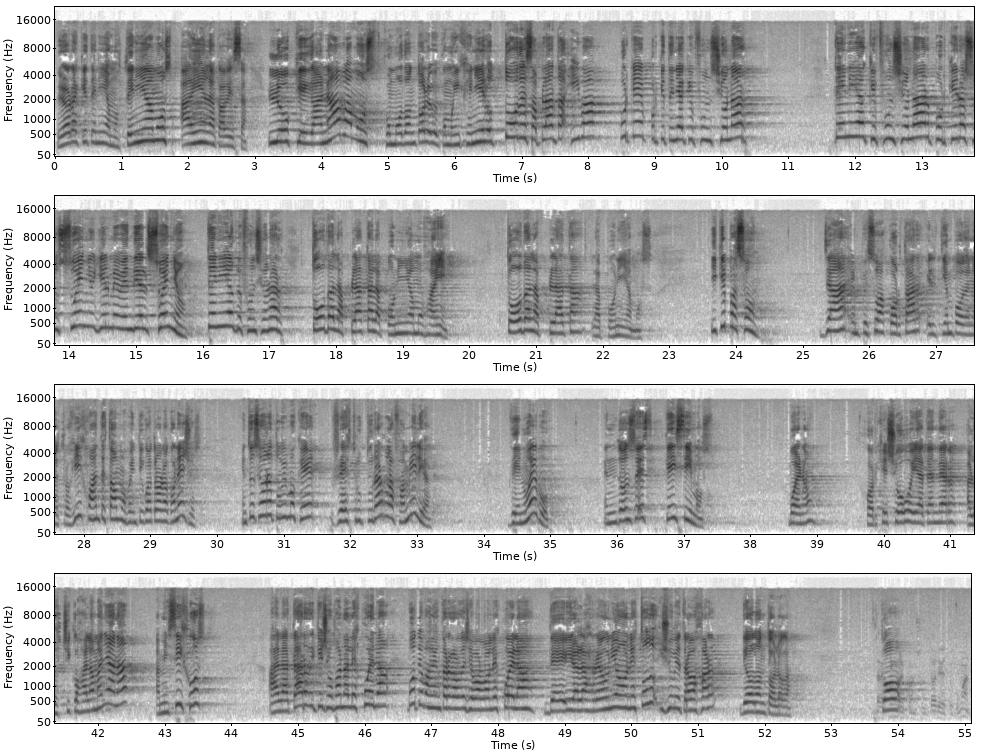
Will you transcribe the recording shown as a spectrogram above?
Pero ahora, ¿qué teníamos? Teníamos ahí en la cabeza lo que ganábamos como odontólogo como ingeniero, toda esa plata iba, ¿por qué? Porque tenía que funcionar. Tenía que funcionar porque era su sueño y él me vendía el sueño. Tenía que funcionar. Toda la plata la poníamos ahí. Toda la plata la poníamos. ¿Y qué pasó? Ya empezó a cortar el tiempo de nuestros hijos. Antes estábamos 24 horas con ellos. Entonces ahora tuvimos que reestructurar la familia. De nuevo. Entonces, ¿qué hicimos? Bueno, Jorge, yo voy a atender a los chicos a la mañana, a mis hijos. A la tarde que ellos van a la escuela, vos te vas a encargar de llevarlo a la escuela, de ir a las reuniones, todo, y yo voy a trabajar de odontóloga. Todo.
